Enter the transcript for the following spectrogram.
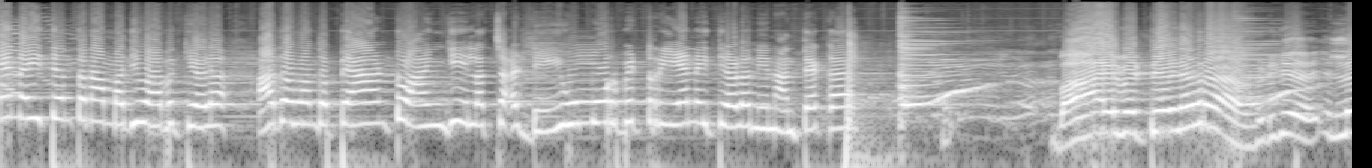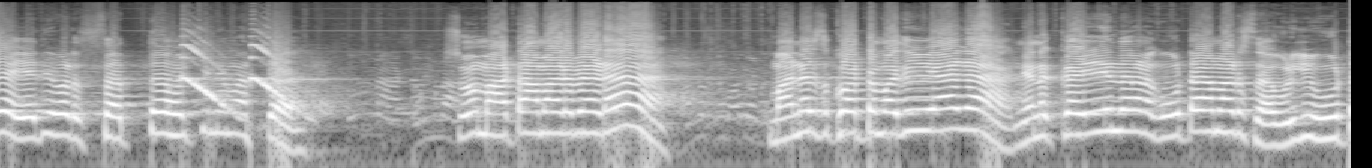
ಏನೈತೆ ಅಂತ ನಾ ಮದುವೆ ಆಗ್ಬೇಕು ಹೇಳ. ಅದ ಒಂದು ಪ್ಯಾಂಟು ಅಂಗಿ ಇಲ್ಲ ಚಡ್ಡಿ ಇವು ಮೂರು ಬಿಟ್ರೆ ಏನೈತಿ ಹೇಳ ನೀನ್ ಅಂತ್ಯಾಕ ಬಾಯಿ ಬಿಟ್ಟು ಹೇಳಿದ್ರ ಹುಡುಗಿ ಇಲ್ಲೇ ಎದಿ ಹೊಡ ಸತ್ತ ಹೊಕ್ಕಿನಿ ಮತ್ತ. ಸುಮ್ ಆಟ ಮಾಡಬೇಡ. ಮನಸ್ಸು ಕೊಟ್ಟ ಮದುವೆಯಾಗ ನಿನ್ನ ಕೈಯಿಂದ ನನಗೆ ಊಟ ಮಾಡಿಸ ಹುಡುಗಿ ಊಟ.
